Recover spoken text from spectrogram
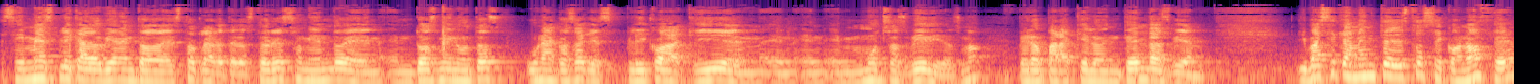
si me he explicado bien en todo esto, claro, te lo estoy resumiendo en, dos minutos, una cosa que explico aquí en, en muchos vídeos, ¿no? Pero para que lo entiendas bien. Y básicamente esto se conoce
